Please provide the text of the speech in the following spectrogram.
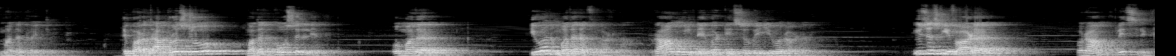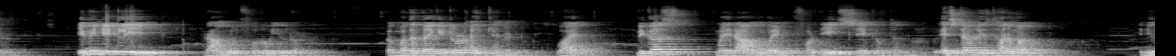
Mother Kaikeyi. The Bharat approached to Mother Kausalya. Oh Mother, you are mother of Lord Ram. Ram will never disobey your order. You just give order, Ram, please return. Immediately, Ram will follow your order. But Mother Kaikeyi told, I cannot do this. Why? Because my Ram went for the sake of Dharma, to establish Dharma. He knew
